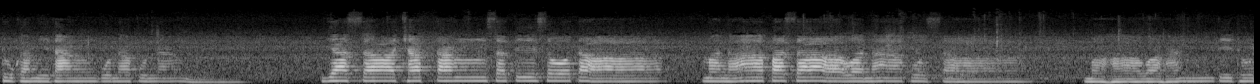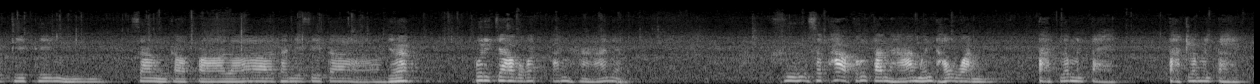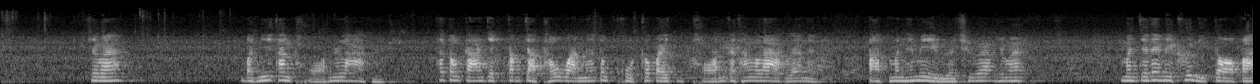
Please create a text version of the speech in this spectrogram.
ตี ทุกขะมิทังปุนัปปุนังยัสสะ ฉัตติงสะติโสตา มะนาปัสสะวะนา ภุสา วาหา วะหันติทุททิฏฐิงสังกัปาลาธนิสิตาใช่ไหมพระพุทธเจ้าบอกว่าตัณหาเนี่ย คือสภาพของตัณหาเหมือนเถาวัน ตัดแล้วมันแตก ตัดแล้วมันแตก ใช่ไหมบัดนี้ท่านถอนรากเนี่ยถ้าต้องการจะกำจัดเถาวันนะต้องขุดเข้าไปถอนกระทั่งรากแล้วเนี่ย ตัดมันให้ไม่เหลือเชื้อใช่ไหม มันจะได้ไม่ขึ้นอีกต่อไป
